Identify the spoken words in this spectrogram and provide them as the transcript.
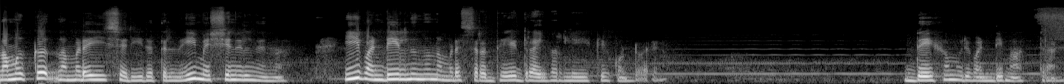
നമുക്ക് നമ്മുടെ ഈ ശരീരത്തിൽ നിന്ന് ഈ മെഷീനിൽ നിന്ന് ഈ വണ്ടിയിൽ നിന്ന് നമ്മുടെ ശ്രദ്ധയെ ഡ്രൈവറിലേക്ക് കൊണ്ടുവരണം. ദേഹം ഒരു വണ്ടി മാത്രമാണ്.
